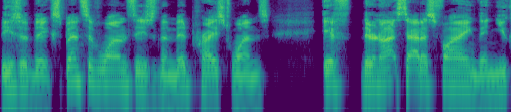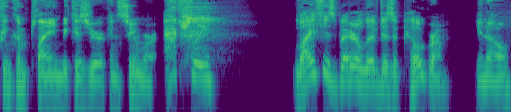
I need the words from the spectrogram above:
These are the expensive ones. These are the mid priced ones. If they're not satisfying, then you can complain because you're a consumer. Actually, life is better lived as a pilgrim, you know,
